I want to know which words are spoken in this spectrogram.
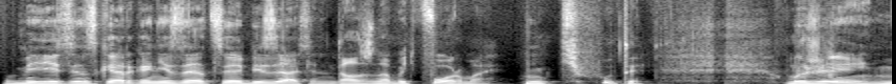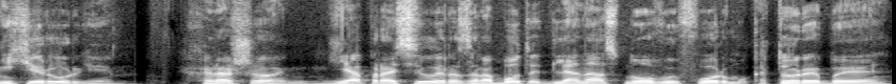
в медицинской организации обязательно должна быть форма. Тьфу ты. Мы же не хирурги. Хорошо, я просил разработать для нас новую форму, которая бы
